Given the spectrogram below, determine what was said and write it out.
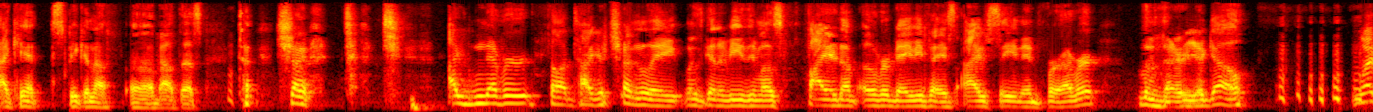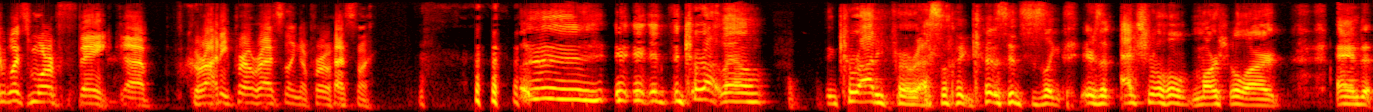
I can't speak enough uh, about this. T- I never thought Tiger Chung Lee was going to be the most fired up over babyface I've seen in forever. There you go. What what's more fake, uh, karate pro wrestling or pro wrestling? Uh, it, it, it, karate, well, karate pro wrestling because it's just like there's an actual martial art, and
